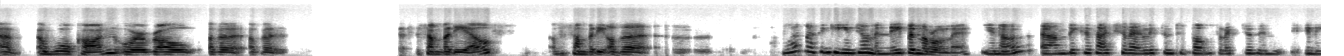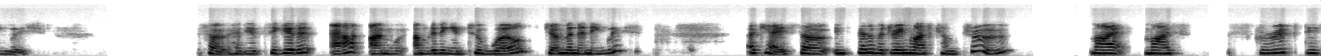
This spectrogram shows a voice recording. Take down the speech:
a, a walk on or a role of a of a somebody else of somebody of a what am I thinking in German? Nebenrolle, you know, um, because actually I listen to Bob's lectures in, in English. So have you figured it out? I'm I'm living in two worlds, German and English. Okay, so instead of a dream life come true, my my script is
